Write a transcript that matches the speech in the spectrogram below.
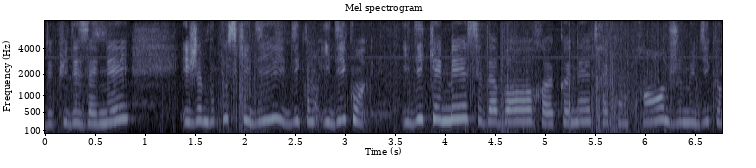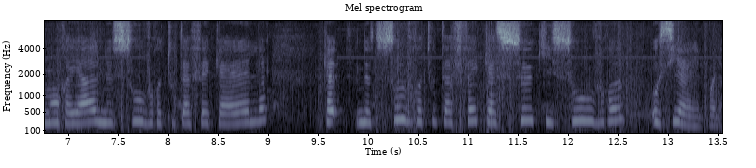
depuis des années. Et j'aime beaucoup ce qu'il dit. Il dit qu'aimer, c'est d'abord euh, connaître et comprendre. Je me dis que Montréal ne s'ouvre tout à fait qu'à elle, ne s'ouvre tout à fait qu'à ceux qui s'ouvrent aussi à elle. Voilà.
